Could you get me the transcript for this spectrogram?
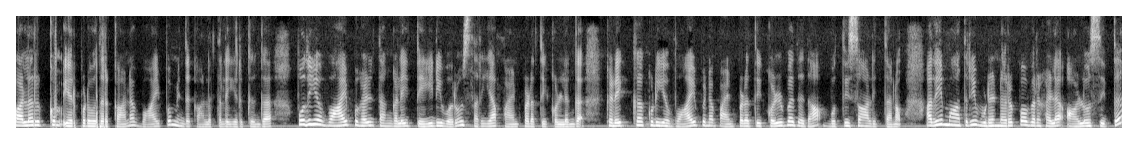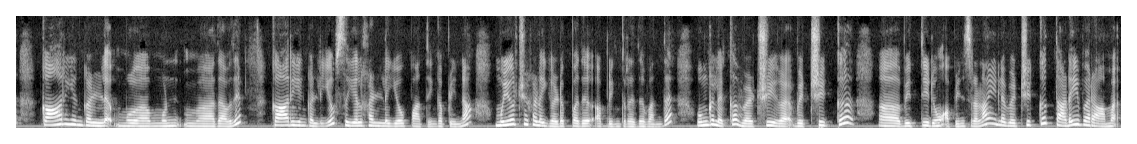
பலருக்கும் ஏற்படுவதற்கான வாய்ப்பும் இந்த காலத்தில் இருக்குங்க. புதிய வாய்ப்புகள் தங்களை தேடி வரும். சரியாக பயன்படுத்தி கொள்ளுங்க. கிடைக்கக்கூடிய வாய்ப்பினை பயன்படுத்தி கொள்வது தான் புத்திசாலித்தனம். அதே மாதிரி உடனிருப்பவர்களை ஆலோசித்து காரியங்களில் முன் அதாவது காரியங்கள்லேயோ செயல்கள்லையோ பார்த்தீங்க அப்படின்னா முயற்சிகளை எடுப்பது அப்படிங்கிறது வந்து உங்களுக்கு வெற்றி வெற்றிக்கு வித்திடும் அப்படின்னு சொல்லலாம். இல்லை வெற்றிக்கு தடை வராமல்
